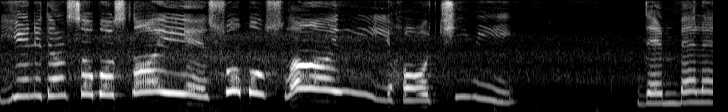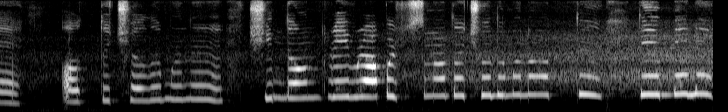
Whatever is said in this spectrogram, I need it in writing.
yeniden Soboslai. Soboslai. Hakimi. Dembele attı çalımını. Şimdi Andre Robertson'a da çalımını attı. Dembele,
